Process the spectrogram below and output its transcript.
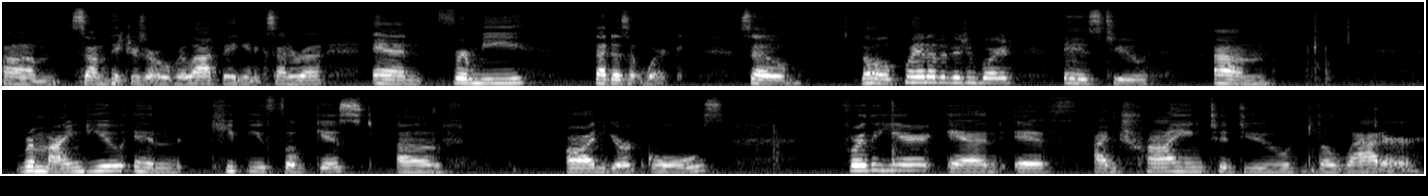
Um, some pictures are overlapping and etc. And for me, that doesn't work. So the whole point of a vision board is to um, remind you and keep you focused of on your goals for the year and if I'm trying to do the latter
